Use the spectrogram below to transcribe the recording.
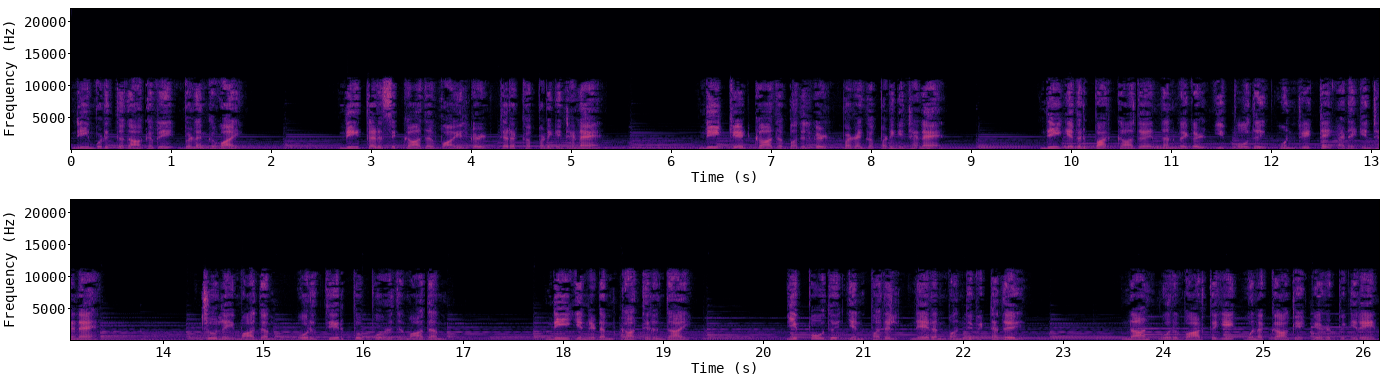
நீ முடித்ததாகவே விளங்குவாய். நீ தரிசிக்காத வாயில்கள் திறக்கப்படுகின்றன. நீ கேட்காத பதில்கள் வழங்கப்படுகின்றன. நீ எதிர்பார்க்காத நன்மைகள் இப்போது உன் வீட்டை அடைகின்றன. ஜூலை மாதம் ஒரு தீர்ப்பு பொழுது மாதம். நீ என்னிடம் காத்திருந்தாய். இப்போது என் பதில் நேரம் வந்துவிட்டது. நான் ஒரு வார்த்தையை உனக்காக எழுப்புகிறேன்.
